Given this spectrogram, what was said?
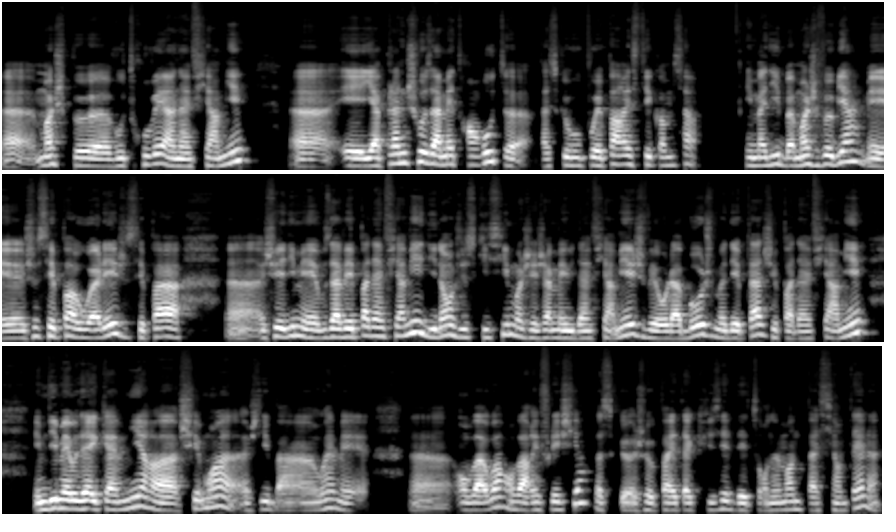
moi, je peux vous trouver un infirmier euh, et il y a plein de choses à mettre en route euh, parce que vous pouvez pas rester comme ça. Il m'a dit, bah moi je veux bien, mais je sais pas où aller, je sais pas. Euh, je lui ai dit, mais vous avez pas d'infirmier? Il dit non, jusqu'ici, moi j'ai jamais eu d'infirmier. Je vais au labo, je me déplace, j'ai pas d'infirmier. Il me dit, mais vous avez qu'à venir chez moi. Je dis, ben ouais, mais on va voir, on va réfléchir parce que je veux pas être accusé de détournement de patientèle.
